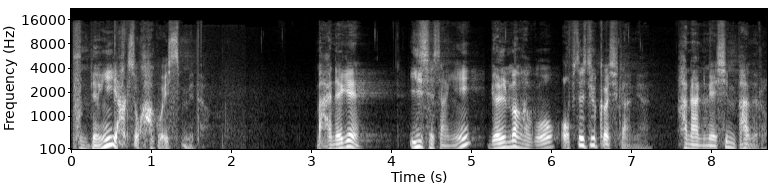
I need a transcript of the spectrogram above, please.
분명히 약속하고 있습니다. 만약에 이 세상이 멸망하고 없어질 것이라면 하나님의 심판으로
